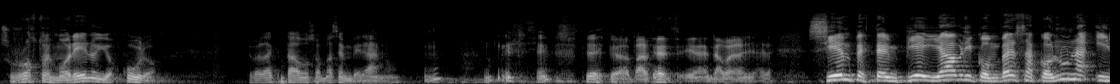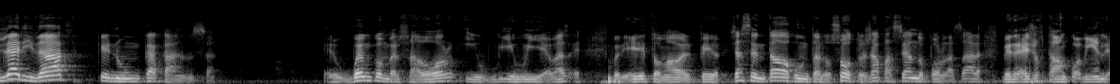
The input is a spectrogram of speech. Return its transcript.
Su rostro es moreno y oscuro. De verdad que estábamos más en verano. Siempre está en pie y habla y conversa con una hilaridad que nunca cansa. Era un buen conversador y, y, además, pues ahí le tomaba el pelo. Ya sentado junto a los otros, ya paseando por la sala, ellos estaban comiendo,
